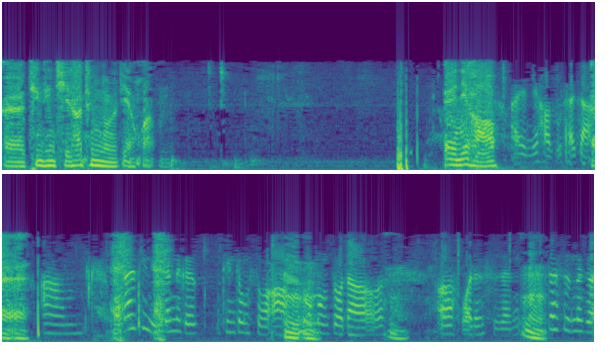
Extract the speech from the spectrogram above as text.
呃听听其他听众的电话，嗯。哎，你好。哎，你好，卢台长。哎哎。嗯，我刚才听你跟那个听众说啊，做梦做到呃活人死人，嗯，但是那个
